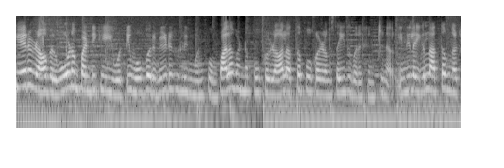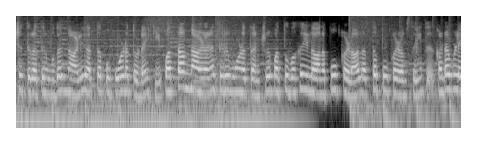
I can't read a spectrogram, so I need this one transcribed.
கேரளாவில் ஓணம் பண்டிகையை ஒட்டி ஒவ்வொரு வீடுகளின் முன்பும் பல வண்ண பூக்களால் அத்தப்பூக்களம் செய்து வருகின்றனர். இந்நிலையில் அத்தம் நட்சத்திரத்தின் முதல் நாளில் அத்தப்பூ போடத் தொடங்கி பத்தாம் நாளான திருவோணத்தன்று பத்து வகையிலான பூக்களால் அத்தப்பூக்களம் செய்து கடவுளை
